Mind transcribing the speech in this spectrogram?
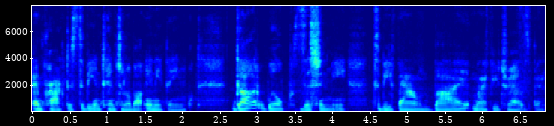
and practice to be intentional about anything, God will position me to be found by my future husband.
